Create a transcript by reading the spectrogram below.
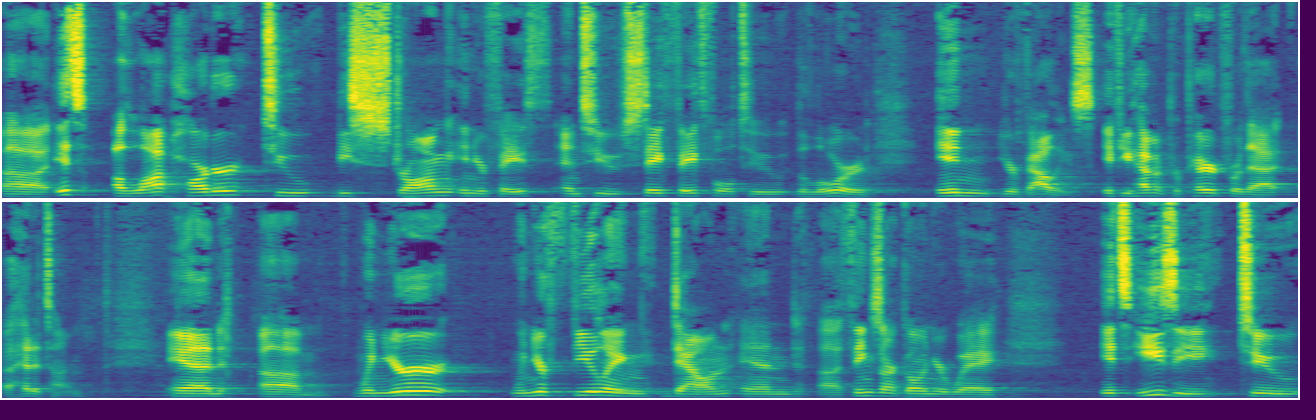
uh, it's a lot harder to be strong in your faith and to stay faithful to the Lord in your valleys if you haven't prepared for that ahead of time. And um, when you're when you're feeling down and uh, things aren't going your way, it's easy to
